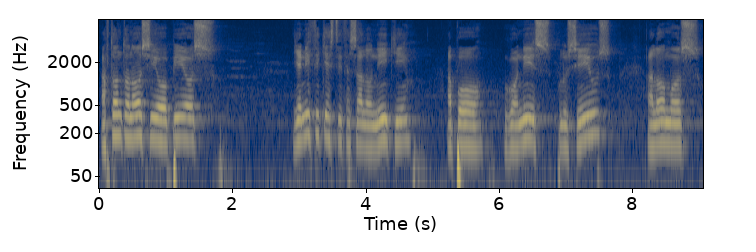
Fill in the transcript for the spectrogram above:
αυτόν τον Όσιο ο οποίος γεννήθηκε στη Θεσσαλονίκη από γονείς πλουσίους, αλλά όμως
